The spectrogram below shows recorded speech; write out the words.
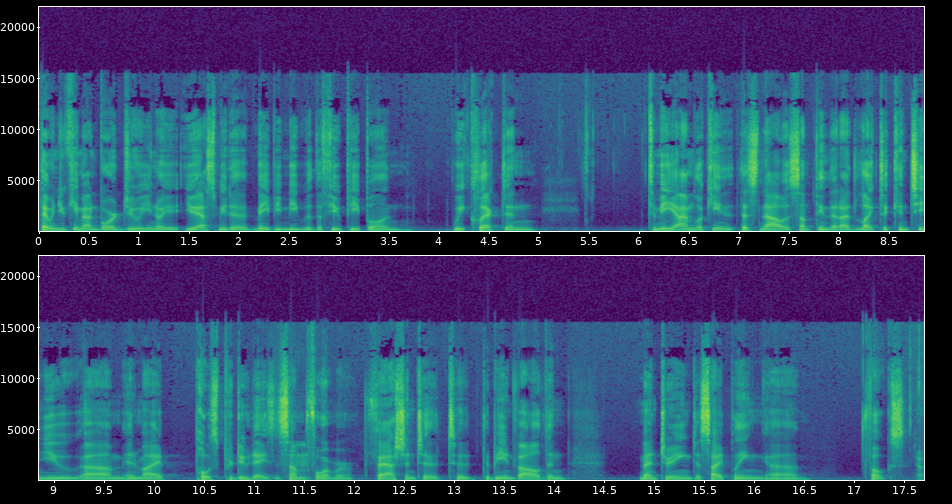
then when you came on board, Drew, you know you, you asked me to maybe meet with a few people, and we clicked and to me, I'm looking at this now as something that I'd like to continue um, in my post Purdue days in some mm. form or fashion to, to, to be involved in mentoring, discipling uh, folks. Yeah.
